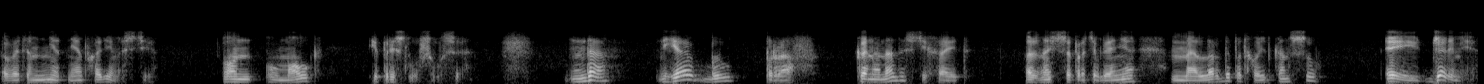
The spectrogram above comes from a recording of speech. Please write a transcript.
в этом нет необходимости. Он умолк и прислушался. Да, я был прав. Канонада стихает, а значит сопротивление Мелларда подходит к концу. «Эй, Джереми!»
